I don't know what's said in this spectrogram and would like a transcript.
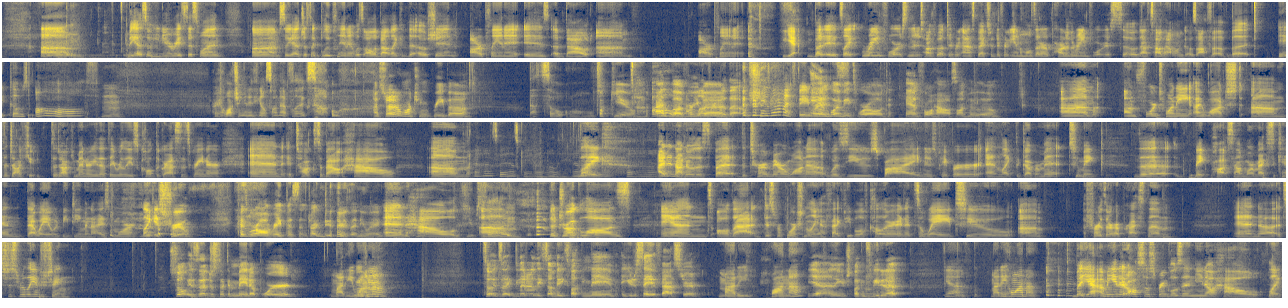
Um, but yeah, so he narrates this one. Um, so yeah, just like Blue Planet was all about like the ocean, our planet is about um, our planet. Yeah. but it's like rainforest and then it talks about different aspects or different animals that are part of the rainforest so that's how that one goes off of but it goes off Hmm. are you watching anything else on netflix oh I started watching Reba. that's so old Fuck you. I Oh, love i Reba. love Reba though she's one of my favorites and Boy Meets World and Full House on Hulu. Um, on 420, I watched um the docu the documentary that they released called "The Grass Is Greener," and it talks about how, um, like, I did not know this, but the term marijuana was used by newspaper and like the government to make the make pot sound more Mexican. That way, it would be demonized more. Like it's true. Because we're all rapists and drug dealers anyway. and how um, the drug laws and all that disproportionately affect people of color, and it's a way to um, further oppress them. And uh, it's just really interesting. So is that just like a made up word? marijuana So it's like literally somebody's fucking name and you just say it faster. marijuana Yeah, and then you just fucking speed it up. Yeah marijuana But yeah, I mean, it also sprinkles in, you know, how like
